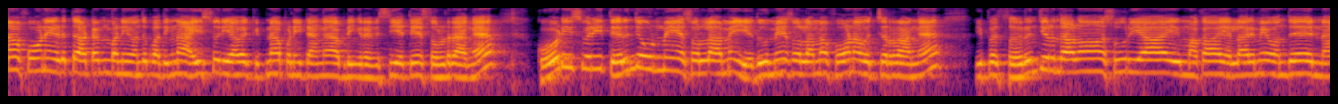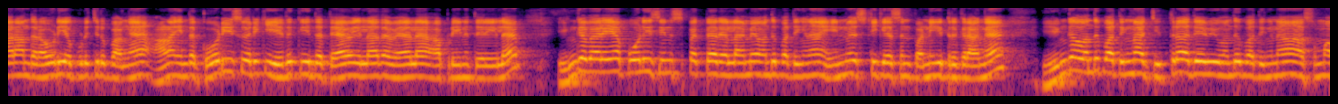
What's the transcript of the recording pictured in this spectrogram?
தான் ஃபோனை எடுத்து அட்டன் பண்ணி வந்து பார்த்திங்கன்னா ஐஸ்வர்யாவை கிட்னாப் பண்ணிட்டாங்க அப்படிங்கிற விஷயத்தையே சொல்கிறாங்க கோடீஸ்வரி தெரிஞ்ச உண்மையை சொல்லாமல் எதுவுமே சொல்லாமல் ஃபோனை வச்சிடுறாங்க. இப்போ தெரிஞ்சிருந்தாலும் சூர்யா மகா எல்லாருமே வந்து நேரம் அந்த ரவுடியை பிடிச்சிருப்பாங்க. ஆனால் இந்த கோடீஸ்வரிக்கு எதுக்கு இந்த தேவையில்லாத வேலை அப்படின்னு தெரியல. இங்கே வேறையா போலீஸ் இன்ஸ்பெக்டர் எல்லாமே வந்து பார்த்திங்கன்னா இன்வெஸ்டிகேஷன் பண்ணிக்கிட்டு இருக்கிறாங்க. இங்கே வந்து பார்த்திங்கன்னா சித்ரா தேவி வந்து பார்த்திங்கன்னா சும்மா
